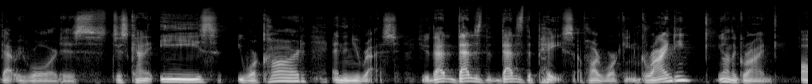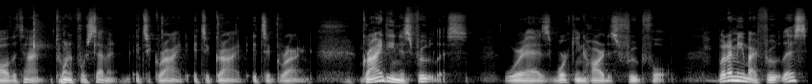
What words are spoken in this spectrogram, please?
That reward is just kind of ease. You work hard, and then you rest. You, that that is the, that is the pace of hard working. Grinding, you're on the grind all the time, 24 7. It's a grind. It's a grind. It's a grind. Grinding is fruitless, whereas working hard is fruitful. What I mean by fruitless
